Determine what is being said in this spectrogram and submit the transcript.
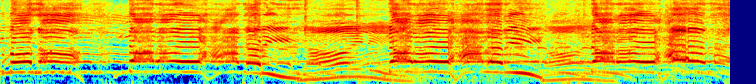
مولا۔ نعرہ حیدری نعرہ حیدری نعرہ حیدری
